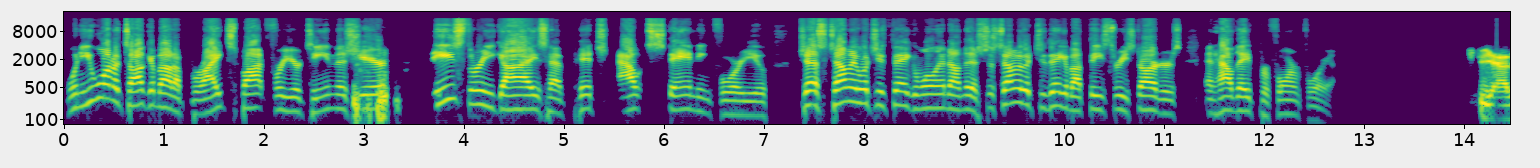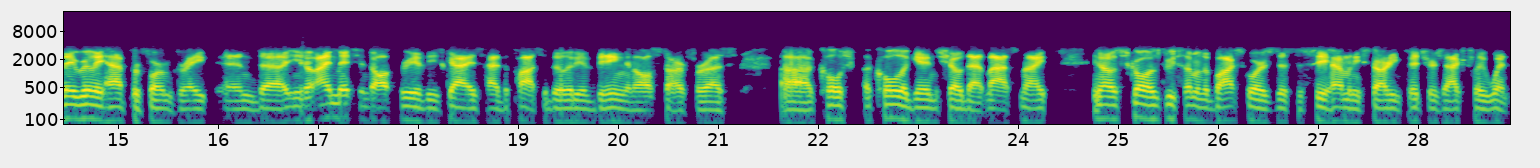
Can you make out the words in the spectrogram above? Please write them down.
when you want to talk about a bright spot for your team this year, these three guys have pitched outstanding for you. Just tell me what you think, and we'll end on this. Just tell me what you think about these three starters and how they perform for you. Yeah, they really have performed great. And, uh, you know, I mentioned all three of these guys had the possibility of being an all star for us. Uh, Cole, uh, Cole again showed that last night. You know, I was scrolling through some of the box scores just to see how many starting pitchers actually went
